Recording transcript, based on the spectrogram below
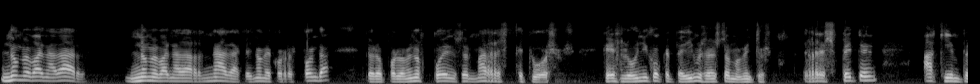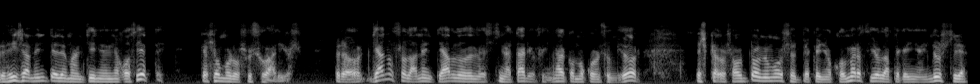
no me van a dar, no me van a dar nada que no me corresponda, pero por lo menos pueden ser más respetuosos, que es lo único que pedimos en estos momentos. Respeten a quien precisamente le mantiene el negociete, que somos los usuarios. Pero ya no solamente hablo del destinatario final como consumidor, es que los autónomos, el pequeño comercio, la pequeña industria,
